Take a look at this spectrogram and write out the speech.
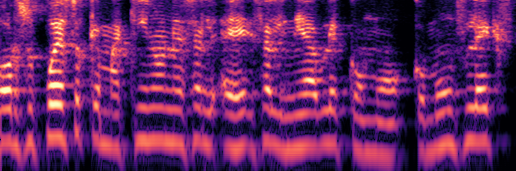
por supuesto que McKinnon es, al- es alineable como, un flex,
